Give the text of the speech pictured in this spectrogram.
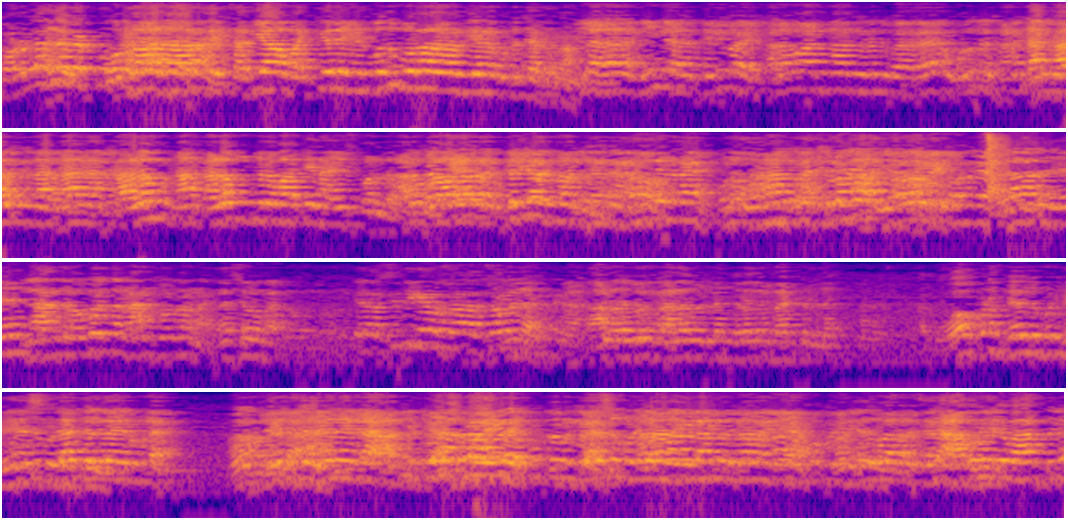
பொருளாதார பொருளாதாரத்தை சரியா வைக்கல என்பது பொருளாதார ரீதியான குற்றச்சாட்டு இல்ல நீங்க தெளிவா களவாடினாங்கிறது வேற நான் கள- நான் நான் நான் களம் நான் களம்ங்கிற வார்த்தையை நான் யூஸ் பண்ணல. அந்த விவரத்தை நான் சொல்றேன். சொல்லுங்க. அளவு இல்லைங்கிறது மேட்டர் இல்ல. ஓப்பனா பேசுபடி பேச முடியாது. அவருடைய வார்த்தையில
